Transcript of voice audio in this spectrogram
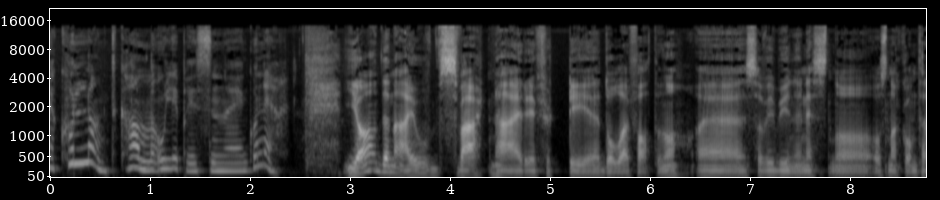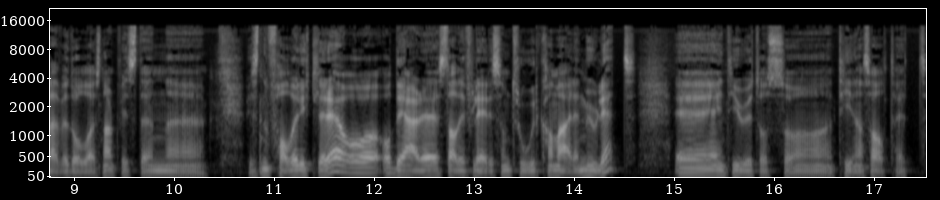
Ja, Hvor langt kan oljeprisen eh, gå ned? Ja, den er jo svært nær 40 dollar fatet nå. Eh, så vi begynner nesten å, snakke om 30 dollar snart hvis den, eh, hvis den faller ytterligere. Og, og, det er det stadig flere som tror kan være en mulighet. Jeg intervjuet også Tina Saltvedt,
